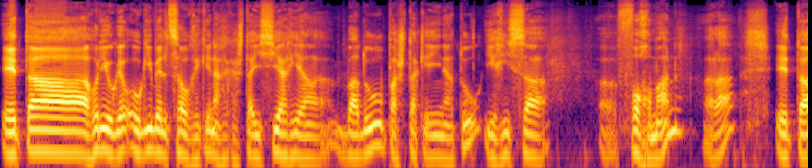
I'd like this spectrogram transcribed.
Eta hori ogi- beltza horrekin arrakasta iziarria badu, pastak egin atu, irriza forman, hala, eta...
